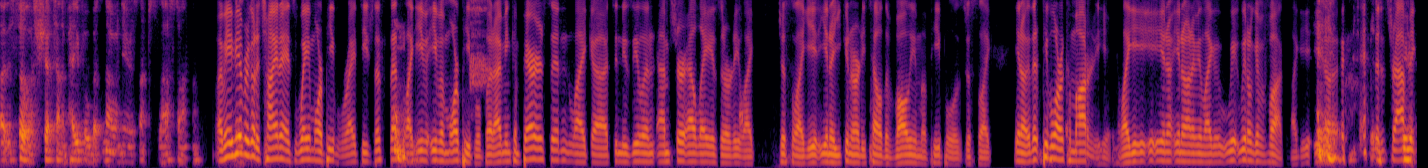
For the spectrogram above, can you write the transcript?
like, there's still a shit ton of people, but nowhere near as much as last time. I mean, if you ever go to China, it's way more people, right? Teach that's that's like even even more people. But I mean, comparison like uh, to New Zealand, I'm sure LA is already like just like you, you know you can already tell the volume of people is just like you know that people are a commodity here. Like you, you know you know what I mean. Like we, we don't give a fuck. Like you you know there's traffic.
